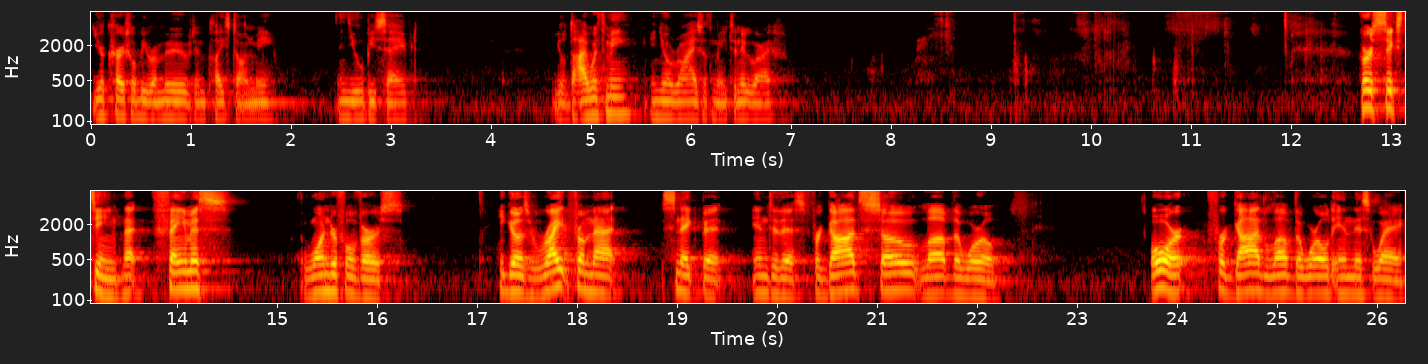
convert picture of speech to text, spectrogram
your curse will be removed and placed on me, and you will be saved. You'll die with me, and you'll rise with me to new life. Verse 16, that famous, wonderful verse. He goes right from that snake bit into this For God so loved the world. Or, For God loved the world in this way.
